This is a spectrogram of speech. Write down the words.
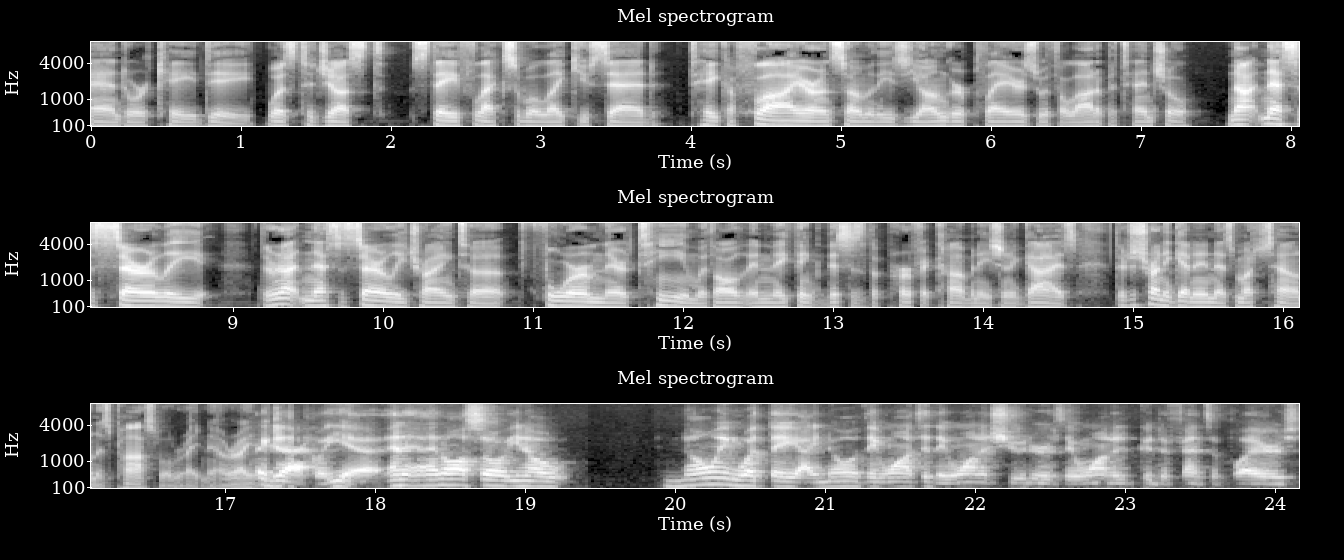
and or KD was to just stay flexible like you said, take a flyer on some of these younger players with a lot of potential, not necessarily they're not necessarily trying to form their team with all, and they think this is the perfect combination of guys. They're just trying to get in as much talent as possible right now, right? Exactly. Yeah, and and also you know, knowing what they I know what they wanted. They wanted shooters. They wanted good defensive players.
